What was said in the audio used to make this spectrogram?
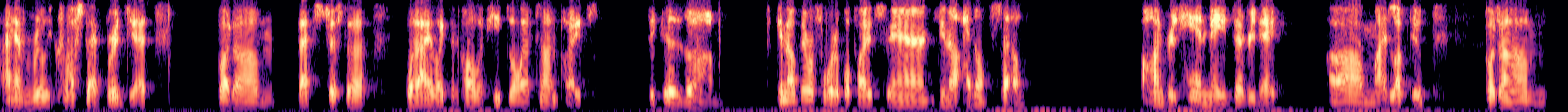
I haven't really crossed that bridge yet. But um, that's just a what I like to call a keep the lights on pipes because um, you know they're affordable pipes, and you know I don't sell a hundred handmades every day. Um, I'd love to, but um,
